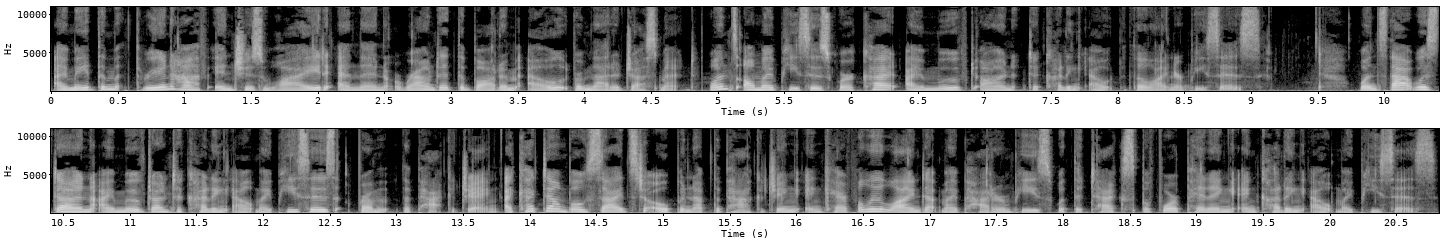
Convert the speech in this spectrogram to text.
I made them three and a half inches wide and then rounded the bottom out from that adjustment. Once all my pieces were cut, I moved on to cutting out the liner pieces. Once that was done, I moved on to cutting out my pieces from the packaging. I cut down both sides to open up the packaging and carefully lined up my pattern piece with the text before pinning and cutting out my pieces.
